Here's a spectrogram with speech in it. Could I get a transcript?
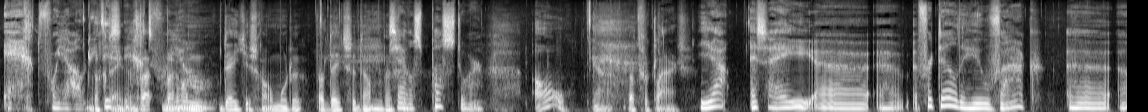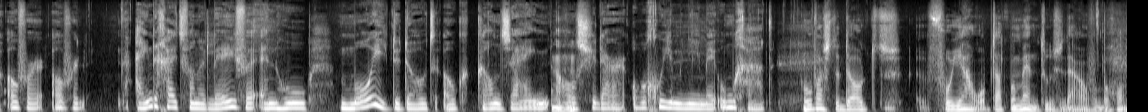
echt voor jou, dit Wacht is even, echt wa voor waarom jou. deed je schoonmoeder? Wat deed ze dan? Was Zij ze... was pastoor. Oh, ja, dat verklaart. Ja, en zij uh, uh, vertelde heel vaak over, over de eindigheid van het leven en hoe mooi de dood ook kan zijn Mhm. als je daar op een goede manier mee omgaat. Hoe was de dood voor jou op dat moment toen ze daarover begon?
